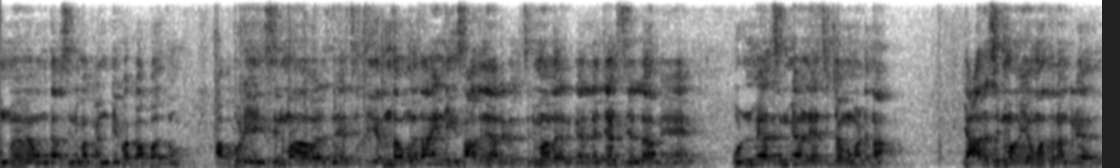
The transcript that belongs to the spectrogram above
உண்மையுமே வந்தால் சினிமா கண்டிப்பாக காப்பாற்றும் அப்படி சினிமாவை நேசித்து இருந்தவங்க தான் இன்றைக்கி சாதனையாளர்கள். சினிமாவில் இருக்க லெஜண்ட்ஸ் எல்லாமே உண்மையாக சினிமாவை நேசித்தவங்க மட்டும்தான். யாரும் சினிமாவை ஏமாத்துறாங்க கிடையாது.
